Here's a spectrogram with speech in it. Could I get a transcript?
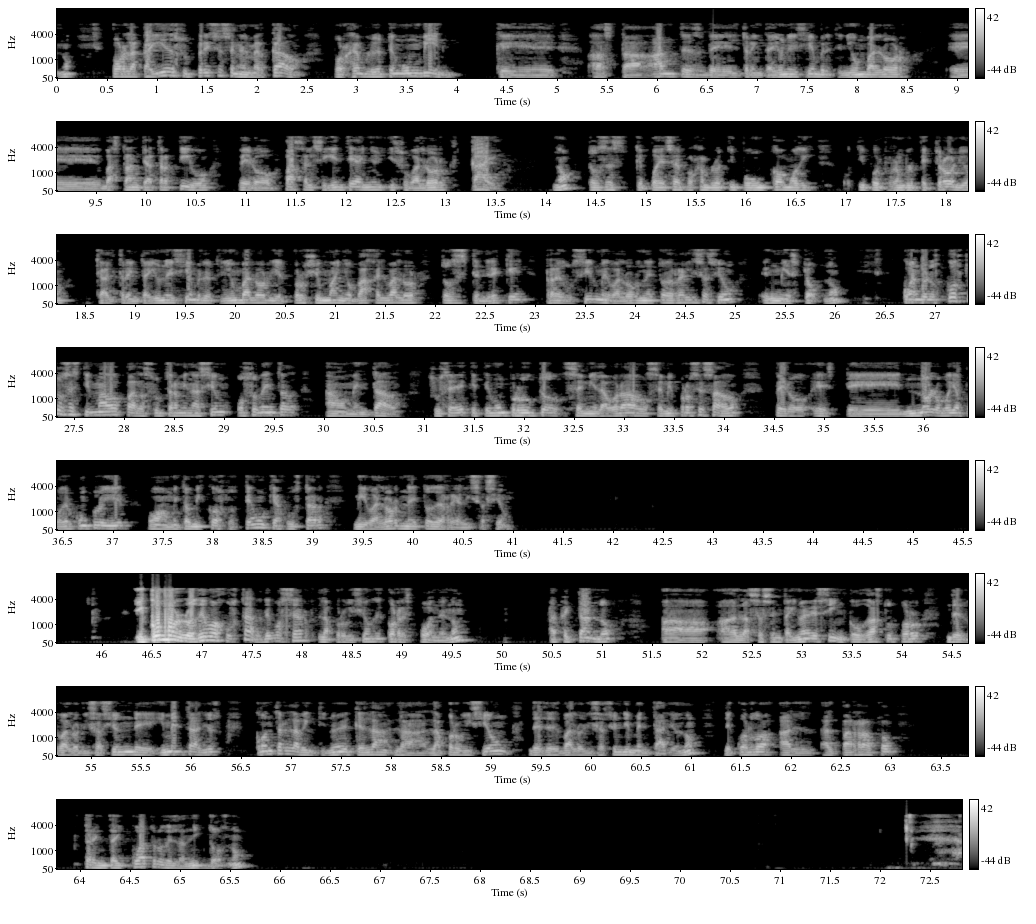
Por la caída de sus precios en el mercado. Por ejemplo, yo tengo un bien que hasta antes del 31 de diciembre tenía un valor eh, bastante atractivo, pero pasa el siguiente año y su valor cae, ¿no? Entonces, que puede ser, por ejemplo, tipo un commodity o tipo, por ejemplo, el petróleo, que al 31 de diciembre tenía un valor y el próximo año baja el valor, entonces tendré que reducir mi valor neto de realización en mi stock, ¿no? Cuando los costos estimados para su terminación o su venta han aumentado. Sucede que tengo un producto semi-elaborado, semi-procesado, pero este, no lo voy a poder concluir o han aumentado mis costos. Tengo que ajustar mi valor neto de realización. ¿Y cómo lo debo ajustar? Debo hacer la provisión que corresponde, ¿no? Afectando a, a la 69.5, gastos por desvalorización de inventarios, contra la 29, que es la, provisión de desvalorización de inventarios, ¿no? De acuerdo al, al párrafo 34 de la NIC 2, ¿no?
